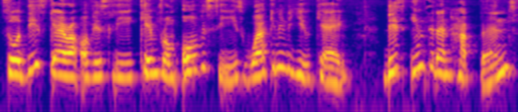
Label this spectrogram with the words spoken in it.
So this carer obviously came from overseas working in the UK. This incident happened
